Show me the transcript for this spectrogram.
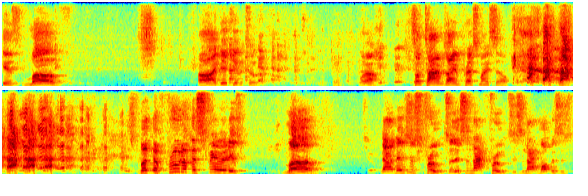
is love. Oh, I did give it to him. Well, sometimes I impress myself. but the fruit of the Spirit is love. Now, this is fruit, so this is not fruits. This is not mul- This is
